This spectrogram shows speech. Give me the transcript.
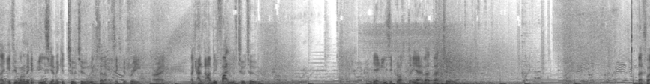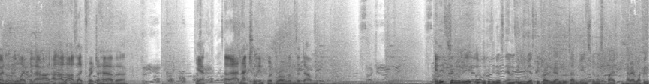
Like if you want to make it easier, make it two two instead of a sixty three. All right. Like I'd, I'd be fine with two two. Yeah, easy cross. Yeah, that that too. That's why I don't really like it. I, I, I'd like for it to have, uh, yeah, uh, an actual input rather than the down. It is generally, look at this interview as Fighter Granblue type games, we're not surprised in have air blocking.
